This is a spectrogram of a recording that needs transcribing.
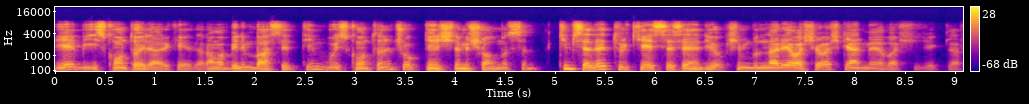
diye bir iskonto ile hareket eder. Ama benim bahsettiğim bu iskontonun çok genişlemiş olması. Kimse de Türkiye hisse senedi yok. Şimdi bunlar yavaş yavaş gelmeye başlayacaklar.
